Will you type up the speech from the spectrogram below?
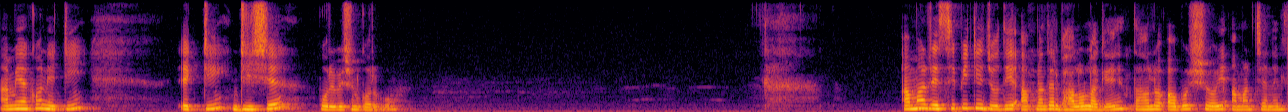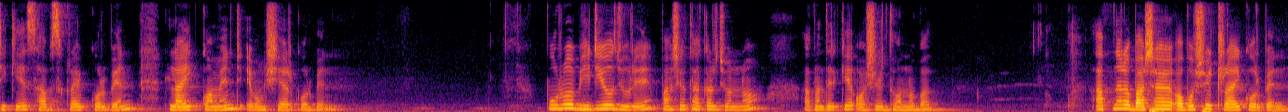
আমি এখন এটি একটি ডিশে পরিবেশন করব। আমার রেসিপিটি যদি আপনাদের ভালো লাগে, তাহলে অবশ্যই আমার চ্যানেলটিকে সাবস্ক্রাইব করবেন, লাইক, কমেন্ট এবং শেয়ার করবেন। পুরো ভিডিও জুড়ে পাশে থাকার জন্য আপনাদেরকে অশেষ ধন্যবাদ। আপনারা বাসায় অবশ্যই ট্রাই করবেন।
